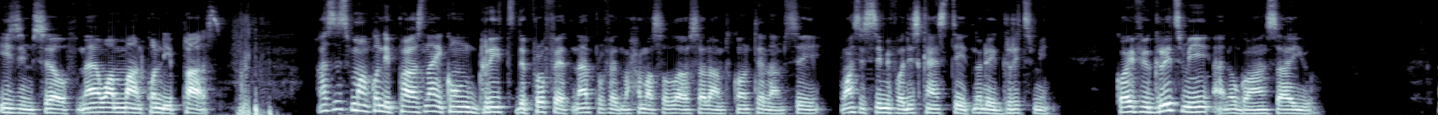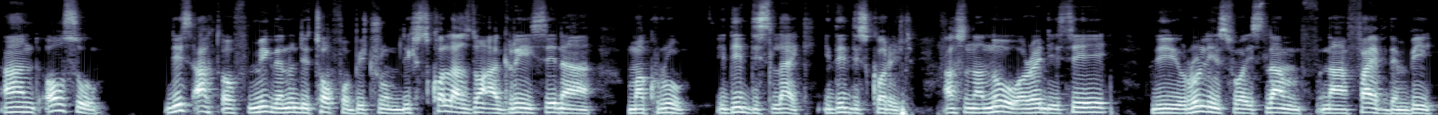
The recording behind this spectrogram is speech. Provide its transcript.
ease himself Now one man dey pass. As this man dey pass now he come greet the prophet. Now prophet muhammad sallallahu alaihi wasallam come tell am say once you see me for this kind of state no dey greet me. Cause if you greet me i no go answer you and also this act of make dem no dey talk for bathroom the scholars don't agree say na makruh. He did dislike he did discouraged as una know already say the rulings for islam na five dem be.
